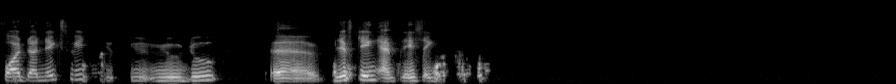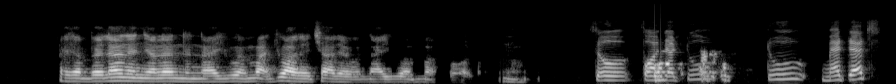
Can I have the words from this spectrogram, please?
for the next week you, you do uh, lifting and placing So for the two two methods,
